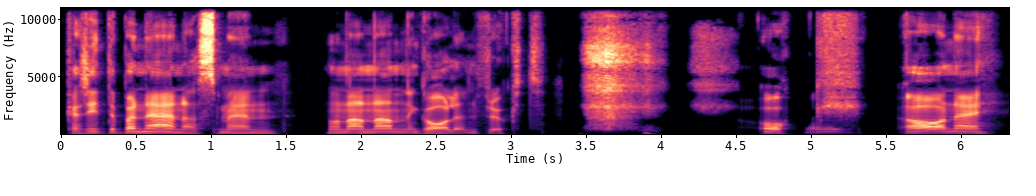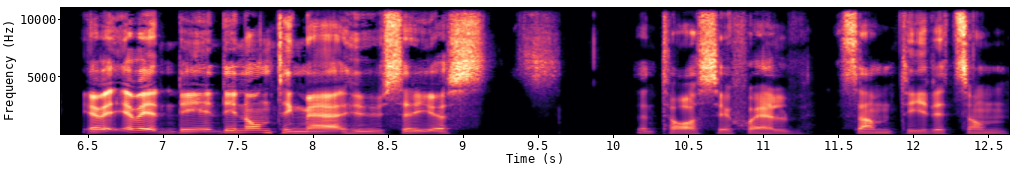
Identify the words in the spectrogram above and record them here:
kanske inte bananas, men någon annan galen frukt. Och, vet. ja, nej. Jag vet, jag vet det, det är någonting med hur seriöst den tar sig själv samtidigt som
